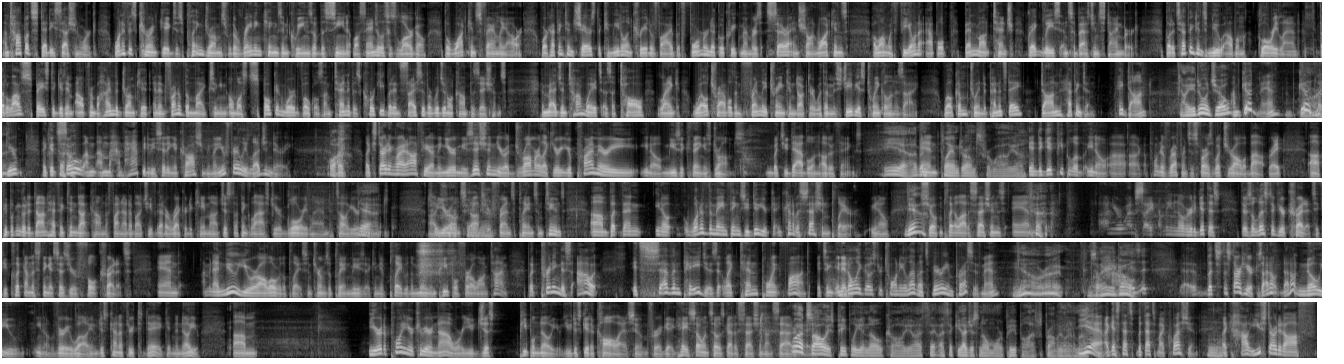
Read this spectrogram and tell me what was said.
On top of steady session work, one of his current gigs is playing drums for the reigning kings and queens of the scene at Los Angeles' Largo, the Watkins Family Hour, where Heffington shares the communal and creative vibe with former Nickel Creek members Sarah and Sean Watkins, along with Fiona Apple, Benmont Tench, Greg Leisz, and Sebastian Steinberg. But it's Heffington's new album, Gloryland, that allows space to get him out from behind the drum kit and in front of the mic singing almost spoken word vocals on 10 of his quirky but incisive original compositions. Imagine Tom Waits as a tall, lank, well traveled, and friendly train conductor with a mischievous twinkle in his eye. Welcome to Independence Day, Don Heffington. Hey, Don. How you doing, Joe? I'm good, man. I'm good. Like you're, like it's so. I'm, I'm, I'm happy to be sitting across from you, man. You're fairly legendary. Well, Like, like starting right off here. I mean, you're a musician. You're a drummer. Like your, your primary, you know, music thing is drums, but you dabble in other things. yeah, I've been and- playing drums for a while. Yeah, And to give people a, you know, a, a point of reference as far as what you're all about, right? Uh, people can go to donheffington.com to find out about you. You've got a record that came out just, I think, last year, Gloryland. It's all your, Yeah, uh, your own stuff, yeah. your friends playing some tunes. Um, but then, you know, one of the main things you do, you're, you're kind of a session player, you know. Yeah. Show up and play a lot of sessions. And on your website, I'm leaning over here to get this, there's a list of your credits. If you click on this thing, it says your full credits. And I mean, I knew you were all over the place in terms of playing music and you've played with a million people for a long time. But printing this out, it's seven pages at like 10 point font. It's in, and it hmm. only goes through 2011. That's very impressive, man. yeah. All right. Well, So there you how go. is it? Uh, let's let's start here because I don't I don't know you you know very well. You know, just kind of through today getting to know you. Um, you're at a point in your career now where you just people know you. You just get a call, I assume, for a gig. Hey, so and so's got a session on Saturday. Well, it's always people you know call you. I think. I think I just know more people. That's probably what it amounts yeah. to. I guess that's but that's my question. Mm-hmm. Like how you started off.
